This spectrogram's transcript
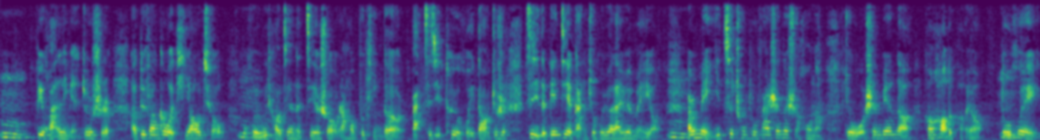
嗯，闭环里面，就是呃，对方跟我提要求，我会无条件的接受，然后不停的把自己退回到，就是自己的边界感就会越来越没有。嗯，而每一次冲突发生的时候呢，就我身边的很好的朋友都会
